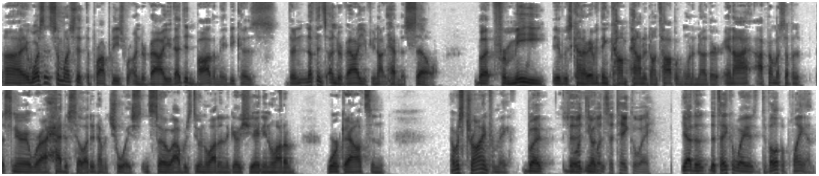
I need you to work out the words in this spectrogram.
uh, it wasn't so much that the properties were undervalued. That didn't bother me because nothing's undervalued if you're not having to sell. But for me, it was kind of everything compounded on top of one another. And I, I found myself in a, a, scenario where I had to sell. I didn't have a choice. And so I was doing a lot of negotiating, a lot of workouts, and that was trying for me. But So the what's, you know what's the, the takeaway? yeah the the takeaway is develop a plan,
